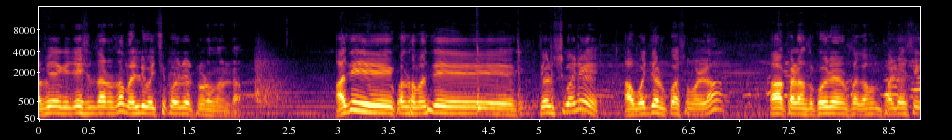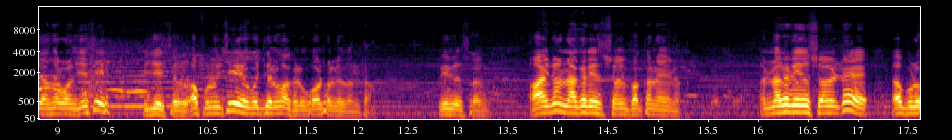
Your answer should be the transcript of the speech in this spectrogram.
అభిషేకం చేసిన తర్వాత మళ్ళీ వచ్చి కోనేటి ఉంటుందంట. అది కొంతమంది తెలుసుకొని ఆ వజ్రం కోసం వల్ల అక్కడ అంత కోనేంత పడేసి గందరగోళం చేసి ఇది చేశారు. అప్పటి నుంచి వజ్రం అక్కడ పోవడం భీమేశ్వరం స్వామి. ఆయన నగరేశ్వర స్వామి పక్కన ఆయన. నగరేశ్వర స్వామి అంటే అప్పుడు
